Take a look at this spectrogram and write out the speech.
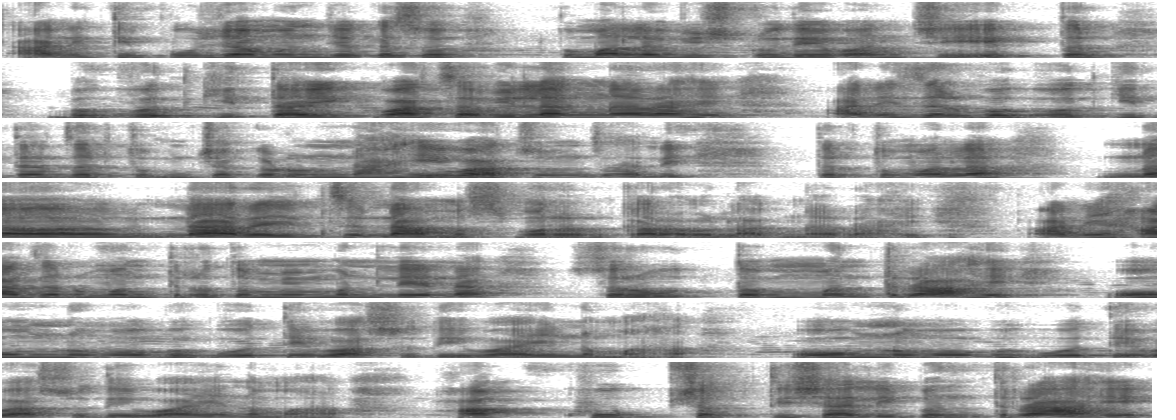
आणि ती पूजा म्हणजे कसं तुम्हाला विष्णुदेवांची एकतर भगवद्गीता एक वाचावी लागणार आहे. आणि जर भगवद्गीता जर तुमच्याकडून नाही वाचून झाली तर तुम्हाला ना नारायणचं नामस्मरण करावं लागणार आहे. आणि हा जर मंत्र तुम्ही म्हणले ना सर्वोत्तम मंत्र आहे. ओम नमो भगवते वासुदेवाय नमहा ओम नमो भगवते वासुदेवाय नमहा हा खूप शक्तिशाली मंत्र आहे.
